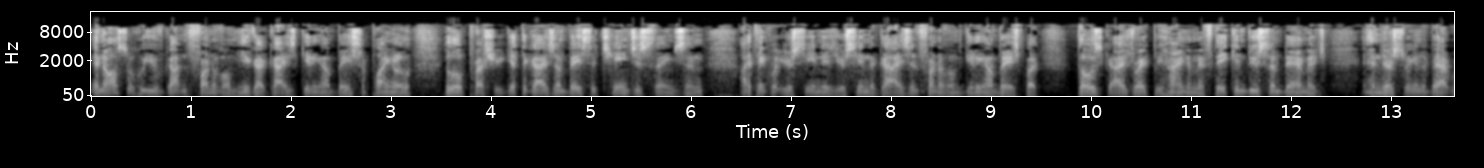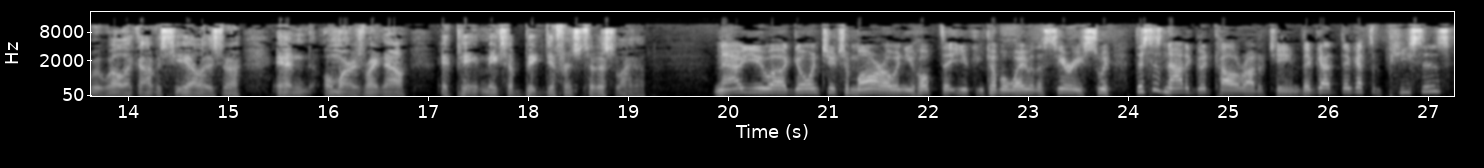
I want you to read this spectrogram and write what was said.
and also who you've got in front of them. You got guys getting on base, applying a little, a little pressure. You get the guys on base, it changes things, and I think what you're seeing is you're seeing the guys in front of them getting on base, but those guys right behind them, if they can do some damage, and they're swinging the bat real well, like Avisail is uh, and Omar is right now, it pay, makes a big difference to this lineup. Now you uh, go into tomorrow and you hope that you can come away with a series sweep. This is not a good Colorado team. They've got they've got some pieces.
